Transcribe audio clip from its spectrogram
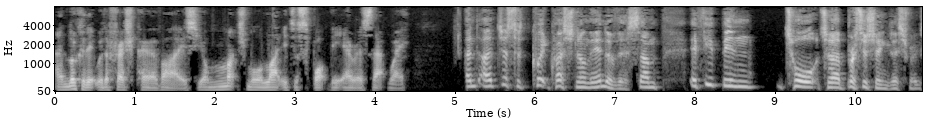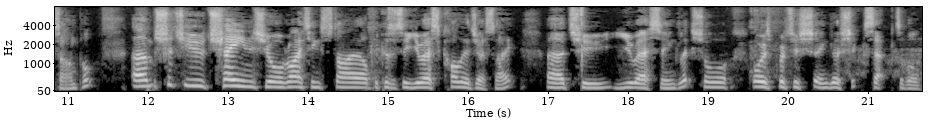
and look at it with a fresh pair of eyes. You're much more likely to spot the errors that way. And uh, just a quick question on the end of this. Um, if you've been taught uh, British English, for example, Um, should you change your writing style because it's a US college essay uh, to US English, or or is British English acceptable?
